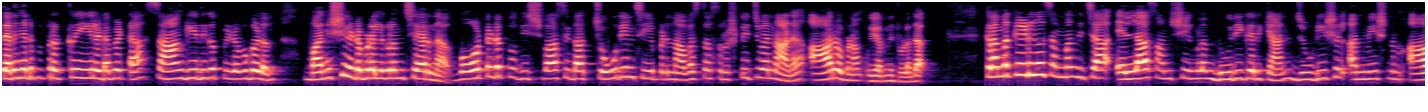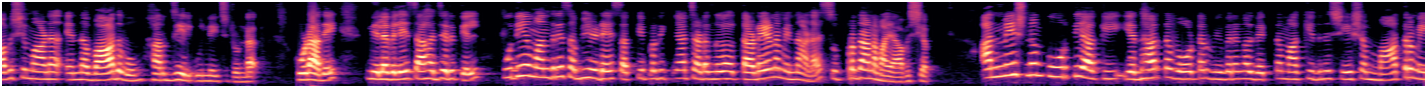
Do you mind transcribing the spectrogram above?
തെരഞ്ഞെടുപ്പ് പ്രക്രിയയിൽ ഇടപെട്ട സാങ്കേതിക പിഴവുകളും മനുഷ്യ ഇടപെടലുകളും ചേർന്ന് വോട്ടെടുപ്പ് വിശ്വാസ്യത ചോദ്യം ചെയ്യപ്പെടുന്ന അവസ്ഥ സൃഷ്ടിച്ചുവെന്നാണ് ആരോപണം ഉയർന്നിട്ടുള്ളത്. ക്രമക്കേടുകൾ സംബന്ധിച്ച എല്ലാ സംശയങ്ങളും ദൂരീകരിക്കാൻ ജുഡീഷ്യൽ അന്വേഷണം ആവശ്യമാണ് എന്ന വാദവും ഹർജിയിൽ ഉന്നയിച്ചിട്ടുണ്ട്. കൂടാതെ നിലവിലെ സാഹചര്യത്തിൽ പുതിയ മന്ത്രിസഭയുടെ സത്യപ്രതിജ്ഞാ ചടങ്ങുകൾ തടയണമെന്നാണ് സുപ്രധാനമായ ആവശ്യം. അന്വേഷണം പൂർത്തിയാക്കി യഥാർത്ഥ വോട്ടർ വിവരങ്ങൾ വ്യക്തമാക്കിയതിനു ശേഷം മാത്രമേ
